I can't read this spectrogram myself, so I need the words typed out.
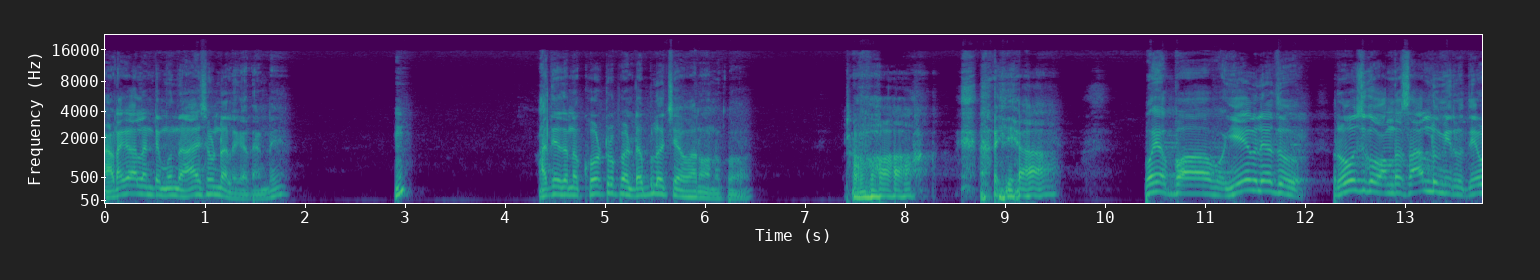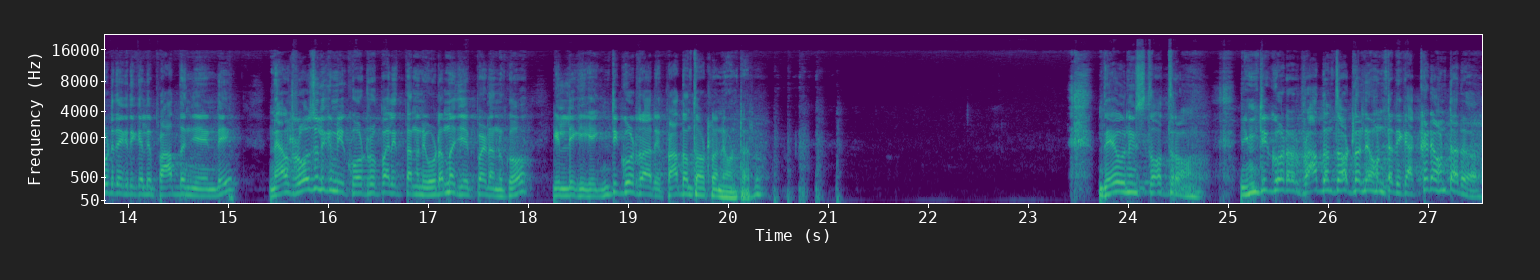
అడగాలంటే ముందు ఆశ ఉండాలి కదండి. హ్మ్? అది ఏదైనా కోటి రూపాయలు డబ్బులు వచ్చేవారం అనుకో. ప్రభా అయ్యా ఓయబ్బా ఏమి లేదు. రోజుకు వంద సార్లు మీరు దేవుడి దగ్గరికి వెళ్ళి ప్రార్థన చేయండి. నెల రోజులకి మీ కోటి రూపాయలు ఇస్తానని ఎవడన్నా చెప్పాడు అనుకో వీళ్ళకి ఇంటికి కూడా రారు ప్రార్థన తోటలోనే ఉంటారు. దేవునికి స్తోత్రం. ఇంటికి కూడా ప్రార్థన తోటలోనే ఉంటారు ఇక అక్కడే ఉంటారు.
